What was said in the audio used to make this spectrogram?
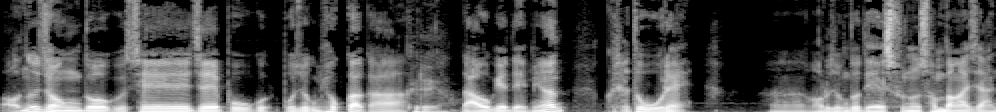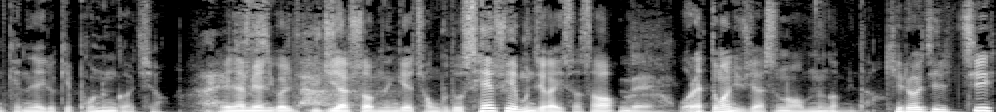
어느 정도 그 세제 보조금 효과가 그래요. 나오게 되면 그래도 올해 어, 어느 정도 내수는 선방하지 않겠느냐 이렇게 보는 거죠. 왜냐하면 이걸 유지할 수 없는 게 정부도 세수의 문제가 있어서 네. 오랫동안 유지할 수는 없는 겁니다. 길어질지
